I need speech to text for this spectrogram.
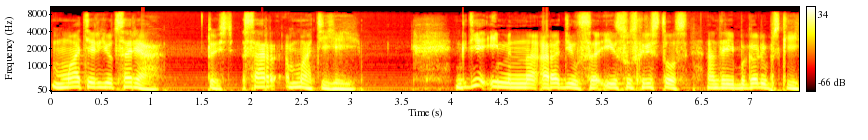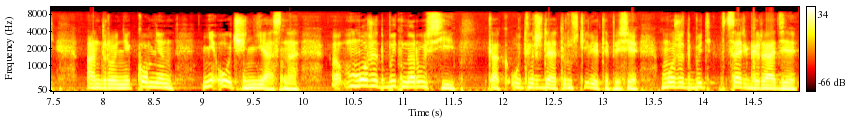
матерью царя, то есть Сарматией. Где именно родился Иисус Христос, Андрей Боголюбский, Андроник Комнин, не очень ясно. Может быть на Руси, как утверждают русские летописи, может быть в Царьграде.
